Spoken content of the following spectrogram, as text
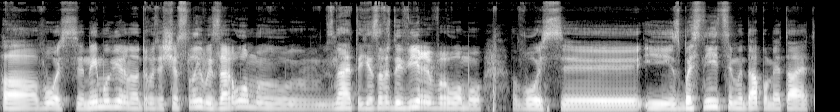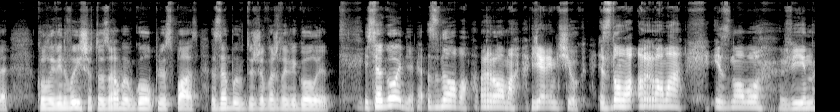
А, ось, неймовірно, друзі, щасливий за Рому. Знаєте, я завжди вірив в Рому. Ось, е, і з боснійцями, да, пам'ятаєте, коли він вийшов, то зробив гол плюс пас, забив дуже важливі голи. І сьогодні знову Рома Яремчук. І знову Рома. І знову він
